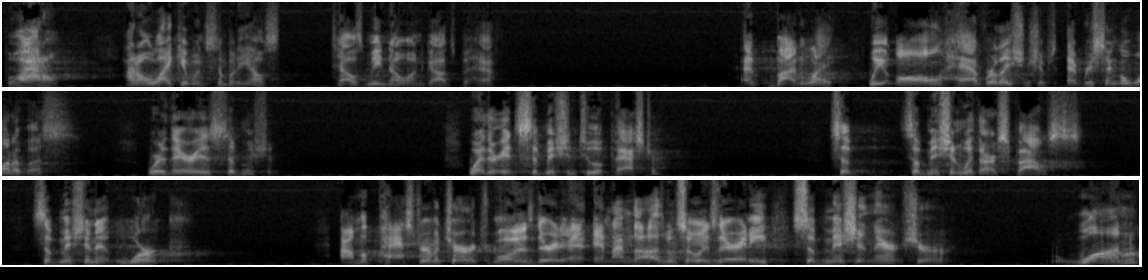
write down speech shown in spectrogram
Boy, I don't, I don't like it when somebody else tells me no on God's behalf. And by the way, we all have relationships, every single one of us, where there is submission. Whether it's submission to a pastor, sub- submission with our spouse, submission at work, I'm a pastor of a church. Well, is there, and I'm the husband, so is there any submission there? Sure. One,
